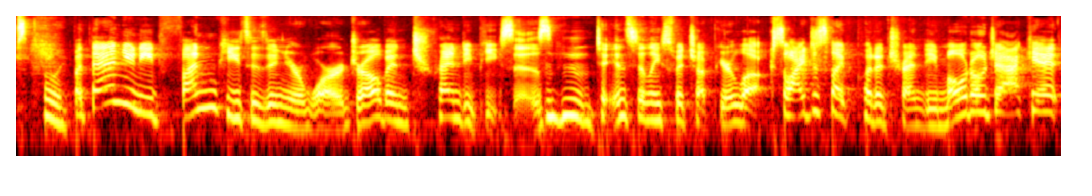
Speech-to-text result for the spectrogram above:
shapes, totally. but then you need fun pieces in your wardrobe and trendy pieces mm-hmm. to instantly switch up your look. So I just like put a trendy moto jacket,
